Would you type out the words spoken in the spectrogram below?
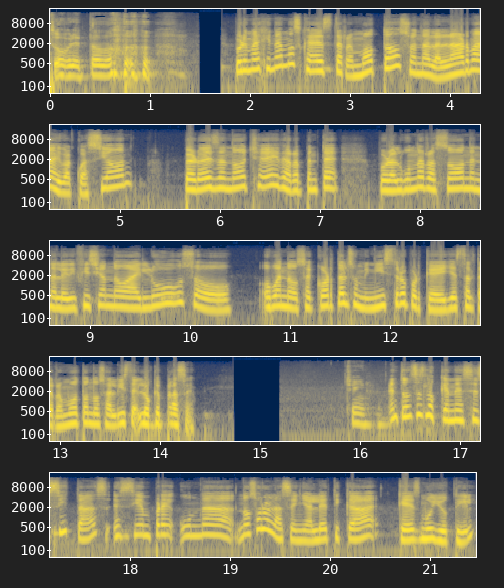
sobre todo. pero imaginemos que es terremoto, suena la alarma, evacuación, pero es de noche y de repente, por alguna razón, en el edificio no hay luz o, o bueno, se corta el suministro porque ya está el terremoto, no saliste, lo que pase. Entonces lo que necesitas es siempre una, no solo la señalética, que es muy útil,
